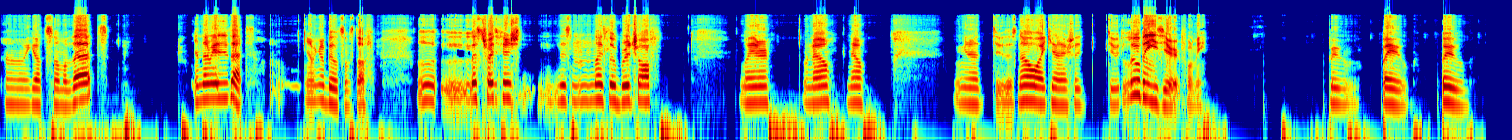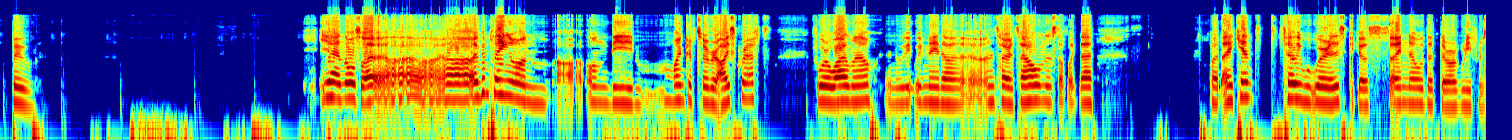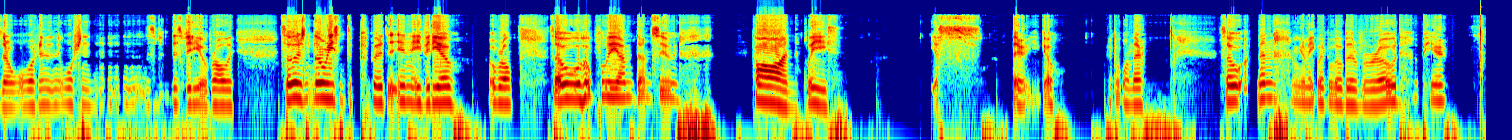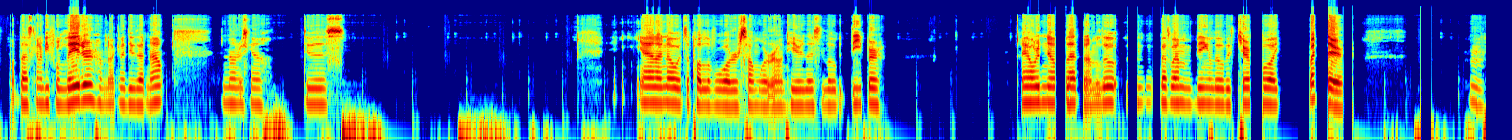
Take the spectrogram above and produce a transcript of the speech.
Uh, I got some of that and then I'm gonna do that. Yeah, I'm gonna build some stuff. L let's try to finish this nice little bridge off later or now. No, I'm gonna do this. No, I can actually do it a little bit easier for me. Boom, boom, boom, boom. Yeah, and also I, have been playing on uh, on the Minecraft server Icecraft for a while now, and we we've made a, an entire town and stuff like that. But I can't tell you where it is because I know that there are griefers that are watching watching this this video probably. So there's no reason to put it in a video overall. So hopefully I'm done soon. Come on, please. Yes. There you go. I put one there. So uh, then I'm gonna make like a little bit of a road up here. But that's gonna be for later. I'm not gonna do that now. And now I'm just gonna do this. Yeah, and I know it's a puddle of water somewhere around here that's a little bit deeper. I already know that, but I'm a little, that's why I'm being a little bit careful, like, right there. Hmm.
